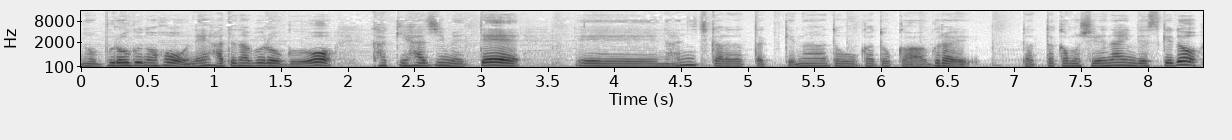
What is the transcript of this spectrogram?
のブログの方をねはてなブログを書き始めてえー、何日からだったっけな10日とかぐらいだったかもしれないんですけど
